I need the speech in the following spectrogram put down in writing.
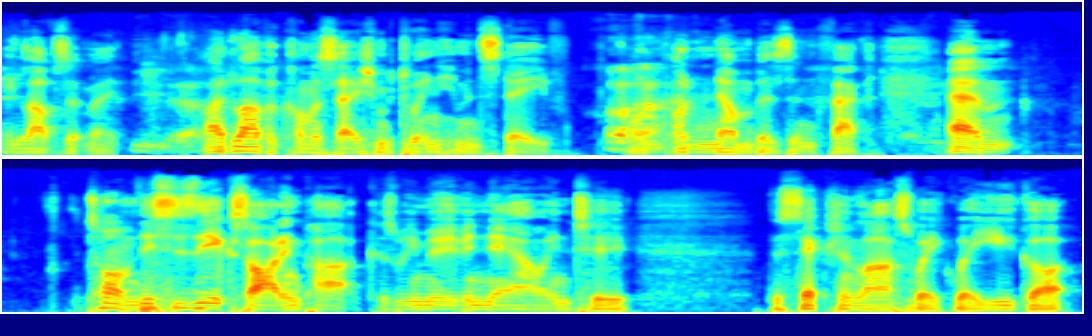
he loves it, mate. I'd love a conversation between him and Steve on, on numbers and facts. Um, Tom, this is the exciting part because we move in now into the section last week where you got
